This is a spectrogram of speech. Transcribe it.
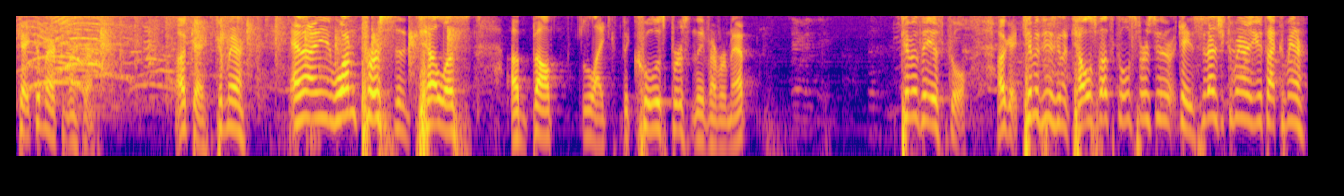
Okay, come here, come here, come here. Okay, come here. And I need one person to tell us about like the coolest person they've ever met. Timothy is cool. Okay, Timothy is going to tell us about the coolest person. Okay, Sudanshu, come here. Yuta, come here.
